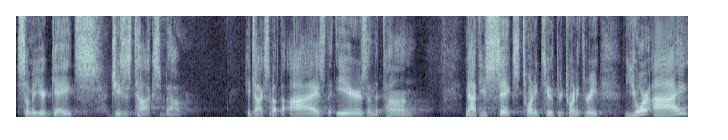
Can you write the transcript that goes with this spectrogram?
Some of your gates, Jesus talks about. He talks about the eyes, the ears, and the tongue. Matthew 6, 22 through 23. Your eye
